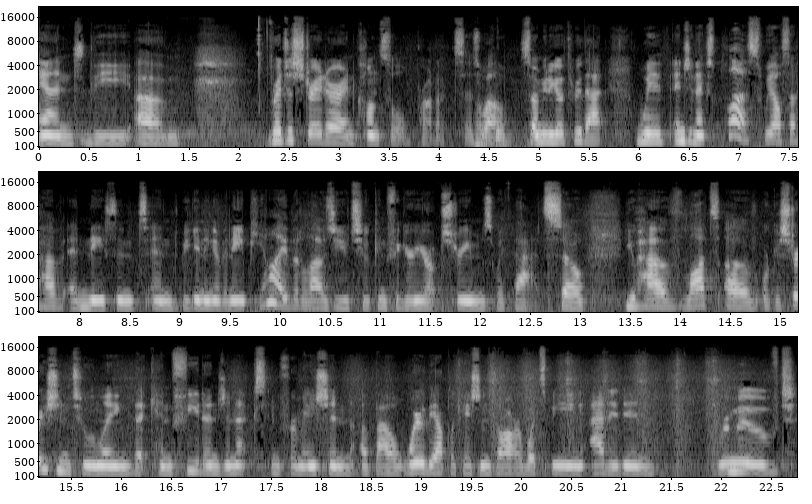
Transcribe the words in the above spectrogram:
and the um, registrator and Consul products as well. So I'm going to go through that. With Nginx Plus, we also have a nascent and beginning of an API that allows you to configure your upstreams with that. So you have lots of orchestration tooling that can feed Nginx information about where the applications are, what's being added in, removed,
